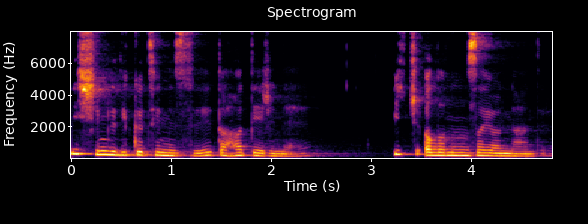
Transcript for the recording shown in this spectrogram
Ve şimdi dikkatinizi daha derine, iç alanınıza yönlendirin.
